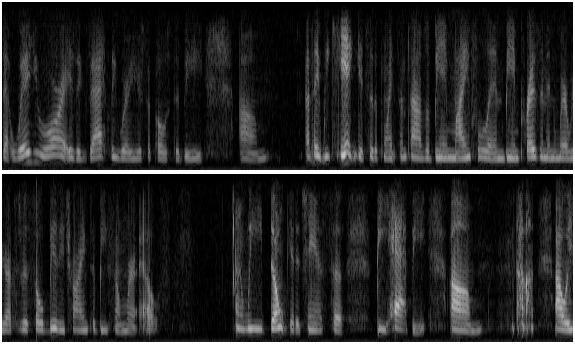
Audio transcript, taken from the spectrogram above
that where you are is exactly where you're supposed to be. Um, I think we can't get to the point sometimes of being mindful and being present in where we are because we're so busy trying to be somewhere else, and we don't get a chance to be happy. Um, I always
